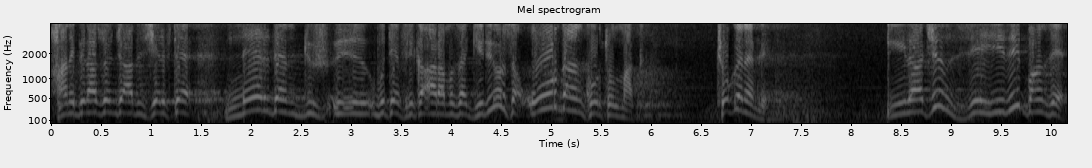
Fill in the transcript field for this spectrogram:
Hani biraz önce hadis-i şerifte nereden düş, e, bu tefrika aramıza giriyorsa oradan kurtulmak. Çok önemli. İlacın zehiri banze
